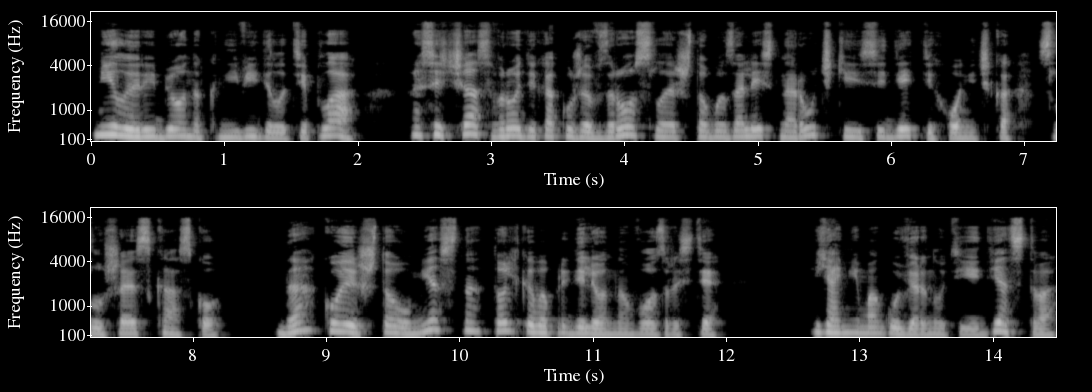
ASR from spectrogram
Милый ребенок не видела тепла, а сейчас вроде как уже взрослая, чтобы залезть на ручки и сидеть тихонечко, слушая сказку. Да, кое-что уместно только в определенном возрасте. Я не могу вернуть ей детство,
